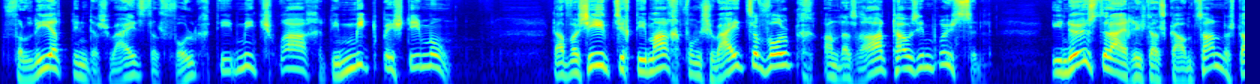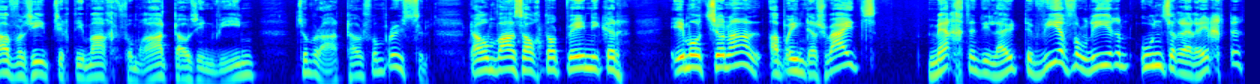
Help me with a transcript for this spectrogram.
Verliert in der Schweiz das Volk die Mitsprache, die Mitbestimmung. Da verschiebt sich die Macht vom Schweizer Volk an das Rathaus in Brüssel. In Österreich ist das ganz anders. Da verschiebt sich die Macht vom Rathaus in Wien zum Rathaus von Brüssel. Darum war es auch dort weniger emotional. Aber in der Schweiz merkten die Leute, wir verlieren unsere Rechte.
